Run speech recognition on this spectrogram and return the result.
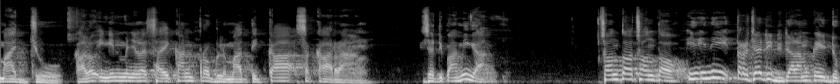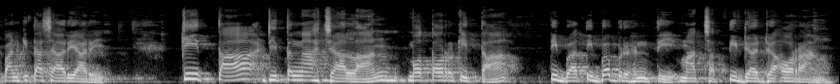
maju, kalau ingin menyelesaikan problematika sekarang. Bisa dipahami nggak? Contoh-contoh, ini terjadi di dalam kehidupan kita sehari-hari. Kita di tengah jalan, motor kita tiba-tiba berhenti, macet, tidak ada orang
